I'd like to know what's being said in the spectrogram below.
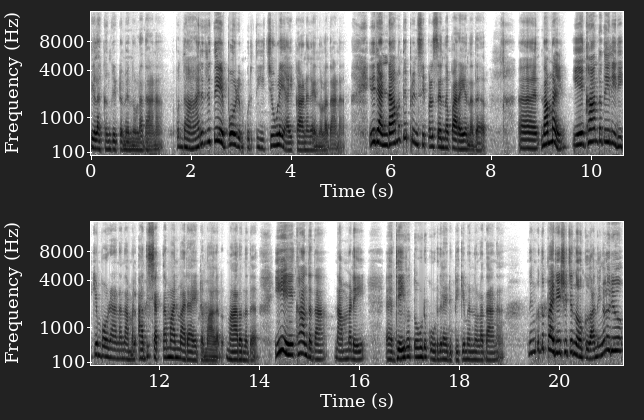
തിളക്കം കിട്ടുമെന്നുള്ളതാണ് അപ്പോൾ ദാരിദ്ര്യത്തെ എപ്പോഴും ഒരു തീച്ചൂളയായി കാണുക എന്നുള്ളതാണ്. ഇനി രണ്ടാമത്തെ പ്രിൻസിപ്പിൾസ് എന്ന് പറയുന്നത് നമ്മൾ ഏകാന്തതയിൽ ഇരിക്കുമ്പോഴാണ് നമ്മൾ അതിശക്തമാന്മാരായിട്ട് മാറുന്നത്. ഈ ഏകാന്തത നമ്മളെ ദൈവത്തോട് കൂടുതൽ അടുപ്പിക്കുമെന്നുള്ളതാണ് നിങ്ങൾക്കൊന്ന് പരീക്ഷിച്ച് നോക്കുക. നിങ്ങളൊരു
